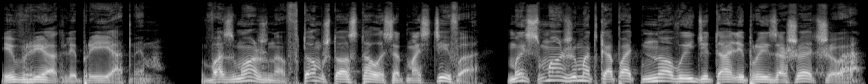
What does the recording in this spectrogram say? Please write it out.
и вряд ли приятным. Возможно, в том, что осталось от мастифа, мы сможем откопать новые детали произошедшего».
